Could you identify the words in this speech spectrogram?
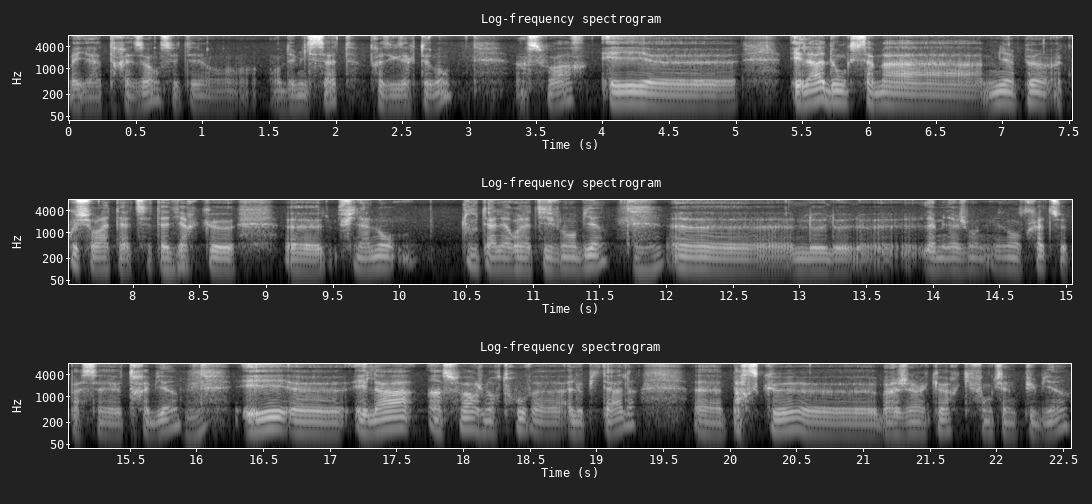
ben, il y a 13 ans, c'était en, 2007, très exactement, un soir. Et, euh, et là, donc, ça m'a mis un peu un coup sur la tête. C'est-à-dire que finalement, tout allait relativement bien. Mhm. Euh, l'aménagement de mes retraite se passait très bien. Mhm. Euh, et, là, un soir, je me retrouve à, l'hôpital euh, parce que bah, j'ai un cœur qui fonctionne plus bien,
